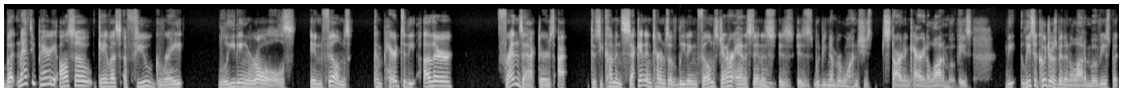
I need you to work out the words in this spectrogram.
But Matthew Perry also gave us a few great leading roles in films compared to the other Friends actors. I, does he come in second in terms of leading films? Jennifer Aniston is is is would be number one. She's starred and carried a lot of movies. The Lisa Kudrow's been in a lot of movies, but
